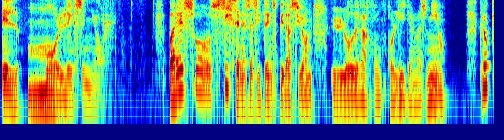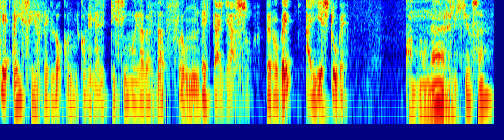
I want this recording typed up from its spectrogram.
el mole, señor. Para eso sí se necesita inspiración. Lo de la jonjolilla no es mío. Creo que ahí se arregló con, con el Altísimo y la verdad fue un detallazo. Pero ve, ahí estuve. ¿Con una religiosa?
